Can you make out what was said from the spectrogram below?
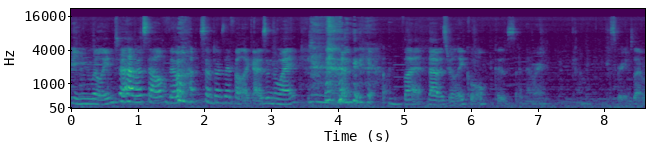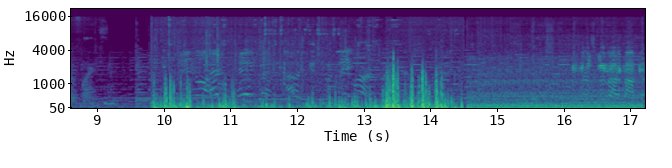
being willing to have us help. Though sometimes I felt like I was in the way, but that was really cool because I've never you know, experienced that before. This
